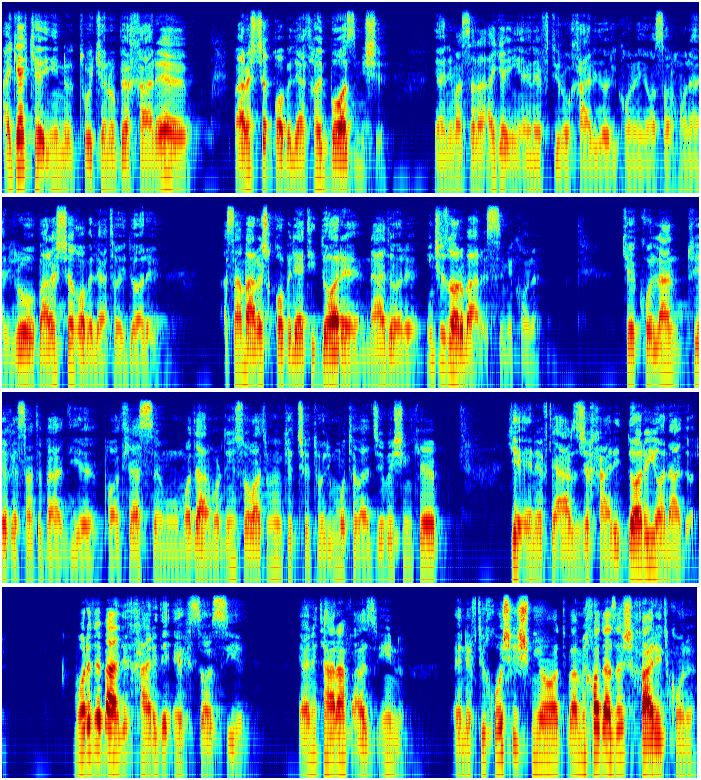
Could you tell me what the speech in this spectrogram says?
اگر که این توکن رو بخره براش چه قابلیت های باز میشه؟ یعنی مثلا اگر این NFT رو خریداری کنه این آثار هنری رو براش چه قابلیت هایی داره؟ اصلا براش قابلیتی داره؟ نداره؟ این چیزها رو بررسی می‌کنه. که کلا توی قسمت بعدی پادکستمون ما در مورد این صحبت می‌کنیم که چطوری متوجه بشیم که یه NFT ارزش خرید داره یا نداره. مورد بعدی خرید احساسیه. یعنی طرف از این NFT خوشش میاد و می‌خواد ازش خرید کنه.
